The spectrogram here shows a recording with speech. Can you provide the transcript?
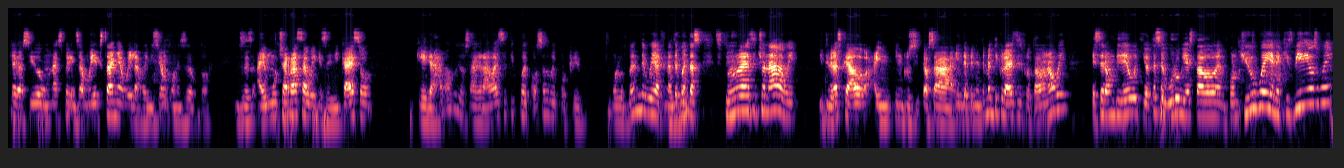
que había sido una experiencia muy extraña, güey, la revisión con ese doctor. Entonces, hay mucha raza, güey, que se dedica a eso, que graba, güey, o sea, graba ese tipo de cosas, güey, porque pues, los vende, güey, al final de cuentas, si tú no hubieras dicho nada, güey, y te hubieras quedado, inclusive, o sea, independientemente que lo hayas disfrutado o no, güey, ese era un video, güey, que yo te aseguro hubiera estado en Pornhub, güey, en X videos, güey,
